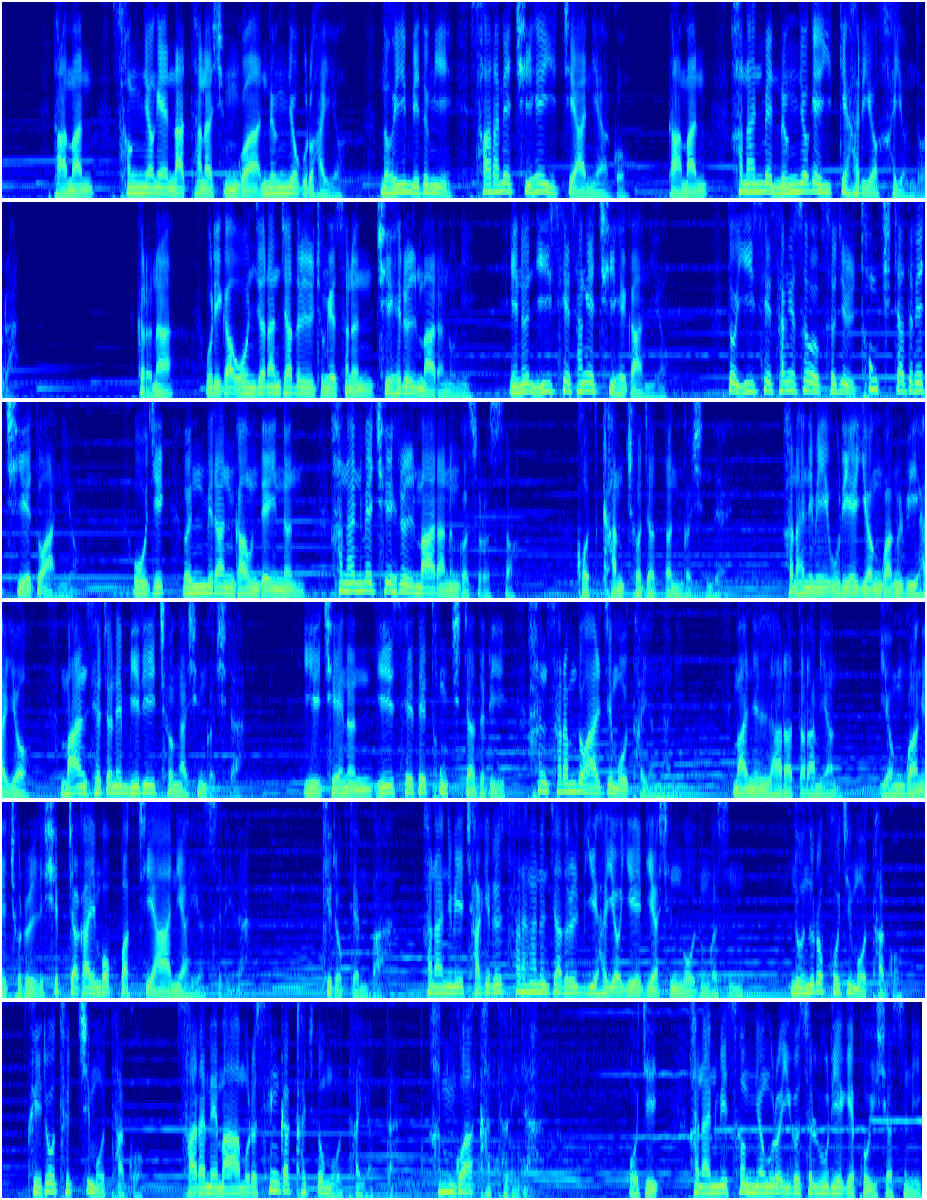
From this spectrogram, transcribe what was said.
다만 성령의 나타나심과 능력으로 하여 너희 믿음이 사람의 지혜에 있지 아니하고 다만 하나님의 능력에 있게 하려 하였노라. 그러나 우리가 온전한 자들 중에서는 지혜를 말하노니 이는 이 세상의 지혜가 아니요 또 이 세상에서 없어질 통치자들의 지혜도 아니요 오직 은밀한 가운데 있는 하나님의 지혜를 말하는 것으로서 곧 감춰졌던 것인데 하나님이 우리의 영광을 위하여 만세전에 미리 정하신 것이라 이 지혜는 이 세대 통치자들이 한 사람도 알지 못하였나니 만일 알았더라면 영광의 주를 십자가에 못 박지 아니하였으리라. 기록된 바 하나님이 자기를 사랑하는 자들을 위하여 예비하신 모든 것은 눈으로 보지 못하고 귀로 듣지 못하고 사람의 마음으로 생각하지도 못하였다. 함과 같으리라. 오직 하나님이 성령으로 이것을 우리에게 보이셨으니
